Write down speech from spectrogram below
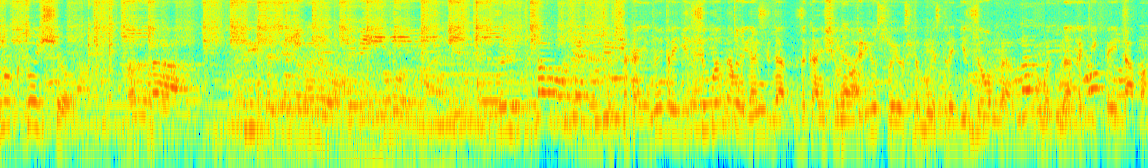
Ну кто еще? Аркадий, ну и традиционно, я всегда заканчиваю интервью свое с тобой, традиционно вот на каких-то этапах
